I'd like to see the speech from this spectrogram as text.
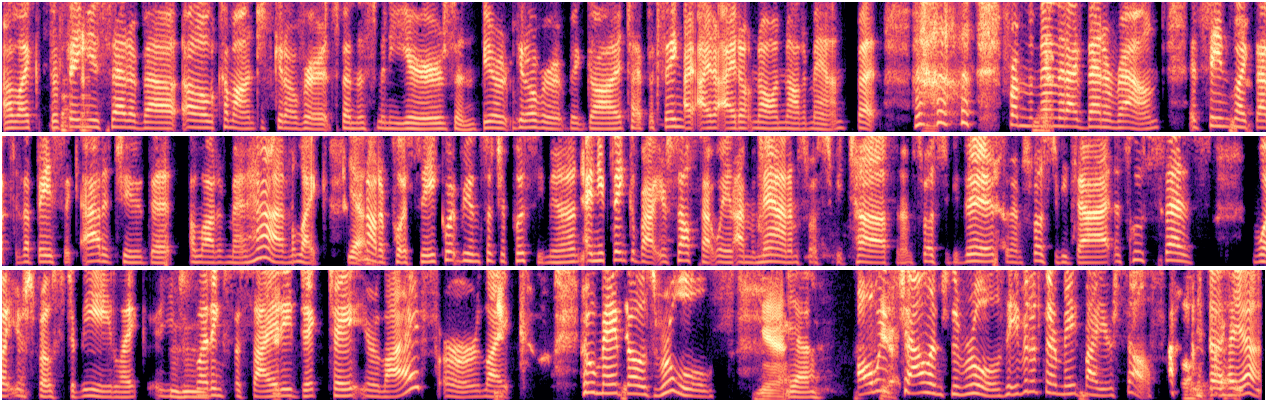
I like the thing you said about, oh, come on, just get over it. It's been this many years and you're get over it, big guy type of thing. I, I, I don't know. I'm not a man, but from the men that I've been around, it seems like that's the basic attitude that a lot of men have. Like, Yeah. you're not a pussy. Quit being such a pussy, man. And you think about yourself that way. I'm a man. I'm supposed to be tough and I'm supposed to be this and I'm supposed to be that. It's who says what you're supposed to be. Like, are you just Mhm. letting society dictate your life or like who made those rules? Yeah. Yeah. Always Yeah. challenge the rules, even if they're made by yourself. Oh, Uh, exactly. yeah.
